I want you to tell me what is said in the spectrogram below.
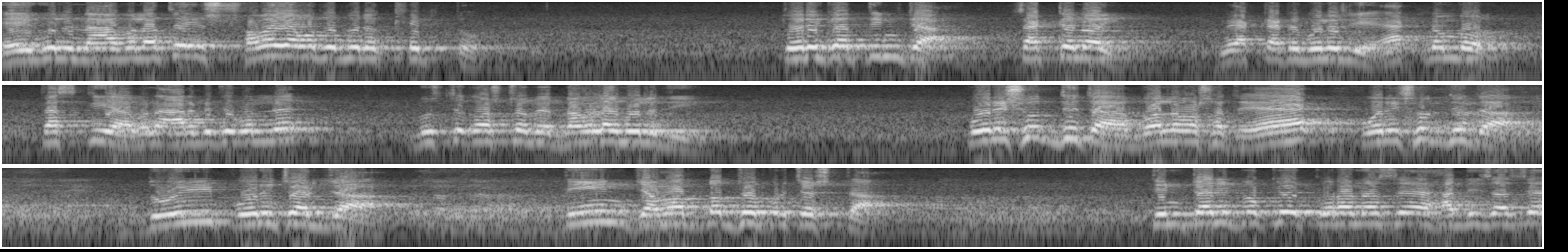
এইগুলি না বলাতে সবাই আমাদের বেরো ক্ষিপ্ত। তরিকা তিনটা, চারটে নয়। আমি একটা একটা বলে দিই। এক নম্বর তাস্কিয়া মানে আরবিতে বললে বুঝতে কষ্ট হবে, বাংলায় বলে দিই। পরিশুদ্ধিতা, বলে আমার সাথে। এক, পরিশুদ্ধিতা। দুই, পরিচর্যা। তিন, জামাতবদ্ধ প্রচেষ্টা। তিনটারই পক্ষে কোরআন আছে, হাদিস আছে,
